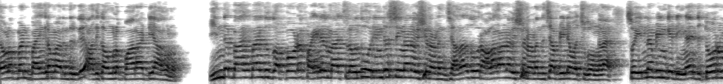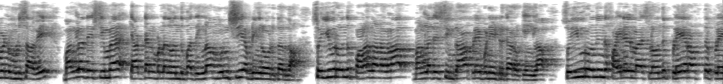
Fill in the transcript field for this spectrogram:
டெவலப்மெண்ட் பயங்கரமா இருந்திருக்கு. அதுக்கு அவங்கள பாராட்டியே ஆகணும். இந்த பேங்க் பேங்க் கப்போட ஃபைனல் மேட்ச்ல வந்து ஒரு இன்ட்ரெஸ்டிங்கான விஷயம் நடந்துச்சு. அதாவது ஒரு அழகான விஷயம் நடந்துச்சு அப்படின்னு வச்சுக்கோங்களேன். ஸோ என்ன அப்படின்னு கேட்டீங்கன்னா இந்த டோர்னமெண்ட் முழுசாவே பங்களாதேஷ் டீமை கேப்டன் பண்ணது வந்து பாத்தீங்கன்னா முன்ஷி அப்படிங்கிற ஒருத்தர் தான். ஸோ இவர் வந்து பழங்காலங்களா பங்களாதேஷ் டீமுக்காக ப்ளே பண்ணிட்டு இருக்காரு ஓகேங்களா ஸோ இவர் வந்து இந்த ஃபைனல் மேட்ச்ல வந்து player of the play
